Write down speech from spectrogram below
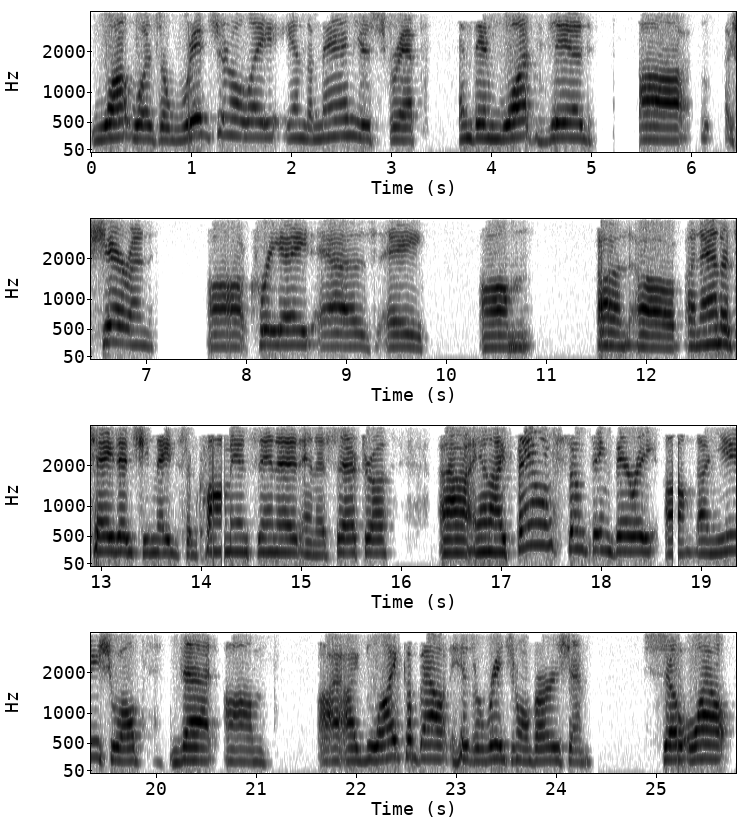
what was originally in the manuscript and then what did uh, Sharon uh, create as a um, an, uh, an annotated. She made some comments in it and etc. Uh, and I found something very um, unusual that um, I, I like about his original version. So while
